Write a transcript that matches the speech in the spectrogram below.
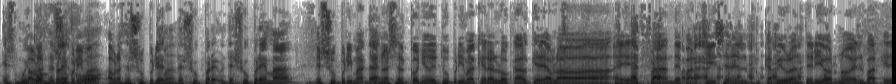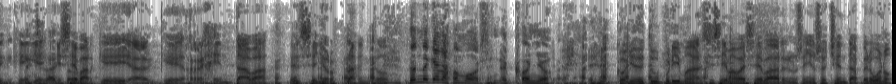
es muy ¿Hablas de complejo. Suprema? ¿Hablas de Suprema? De, de de Suprema. De su prima, que no es el coño de tu prima, que era el local que hablaba eh, Fran de Parchís en el capítulo anterior, ¿no? El bar que, ese bar que, eh, que regentaba el señor Frank, ¿no? ¿Dónde quedamos? En el coño. El coño de tu prima, así se llamaba ese bar en los años 80. Pero bueno,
